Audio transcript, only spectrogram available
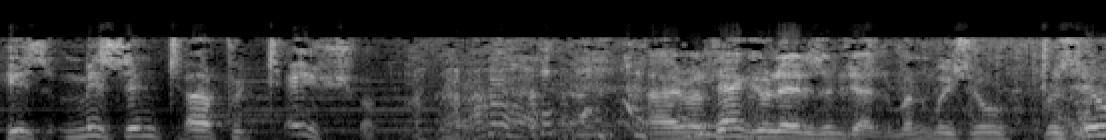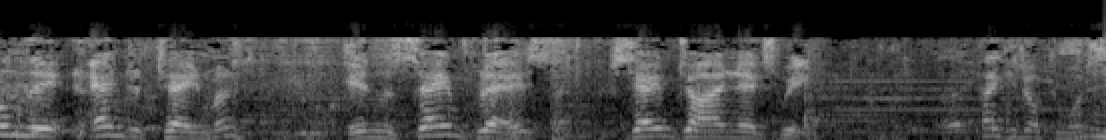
his misinterpretation. I well, thank you, ladies and gentlemen. We shall resume the entertainment in the same place, same time next week. Uh, thank you, Dr. Woods.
